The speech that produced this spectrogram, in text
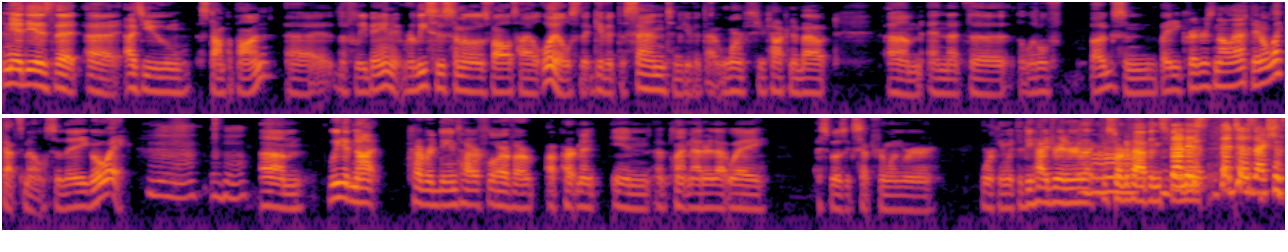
And the idea is that uh, as you stomp upon uh, the fleabane, it releases some of those volatile oils that give it the scent and give it that warmth you're talking about. Um, and that the, the little bugs and bitey critters and all that, they don't like that smell, so they go away. Mm-hmm. Um, we have not covered the entire floor of our apartment in plant matter that way, I suppose, except for when we're working with the dehydrator. That sort of happens for That is that does actually.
